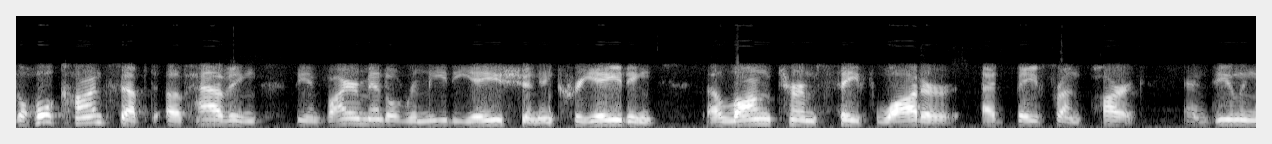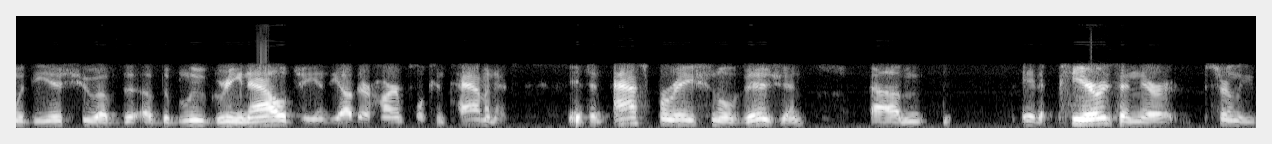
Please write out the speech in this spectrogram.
the whole concept of having the environmental remediation and creating a long-term safe water at Bayfront Park and dealing with the issue of the of the blue-green algae and the other harmful contaminants is an aspirational vision. Um, it appears, and there are certainly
